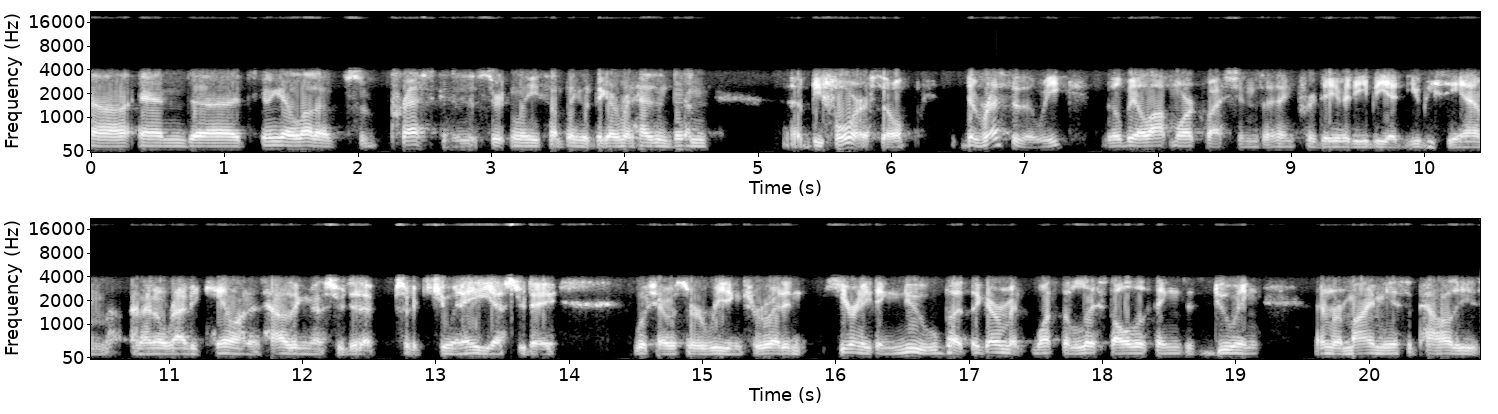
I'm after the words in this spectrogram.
uh, and uh, it's going to get a lot of press because it's certainly something that the government hasn't done uh, before. So the rest of the week, there'll be a lot more questions, I think, for David Eby at UBCM. And I know Ravi Kahlon, his housing minister, did a sort of Q&A yesterday, which I was sort of reading through. I didn't hear anything new, but the government wants to list all the things it's doing and remind municipalities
